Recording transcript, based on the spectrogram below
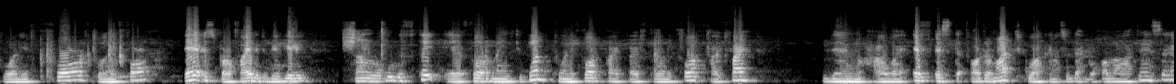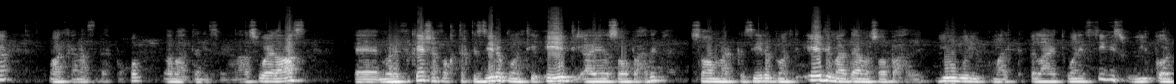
twenty four twenty four as providedka geli. Shan lagu dhuftay four ninety one twenty four five five twenty four five five. Then waxaa waaye f s automatic. Waa kana saddex boqol labaatan iyo sagaal waa kana saddex boqol labaatan iyo sagaal as well as modification factorka zero point eighty ayaa soo baxday. Soo marka zero point eighty maadaama soo baxday you will multiply twenty six we got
